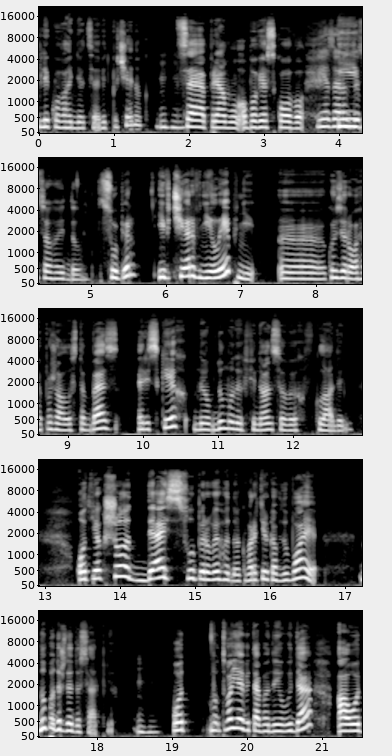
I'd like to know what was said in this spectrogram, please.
лікування це відпочинок. Мгм. Це прямо обов'язково. Я зараз і- до цього йду. Супер. І в червні липні е, козіроги, пожалуйста, без різких необдуманих фінансових вкладень. От якщо десь супервигодна квартирка в Дубаї, ну подожди до серпня. Мгм. От твоє від тебе не уйде, а от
